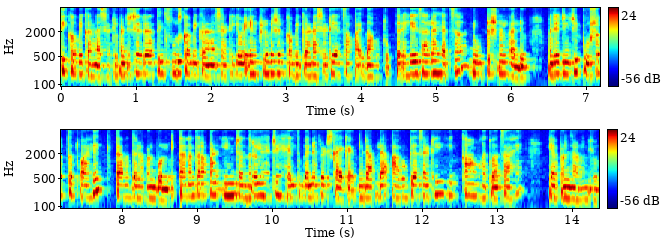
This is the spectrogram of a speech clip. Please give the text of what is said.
ती कमी करण्यासाठी म्हणजे शरीरातील सूज कमी करण्यासाठी किंवा इन्फ्लमेशन कमी करण्यासाठी याचा फायदा होतो. तर हे झालं ह्याचं न्यूट्रिशनल व्हॅल्यू म्हणजे जी जी पोषक तत्व आहेत त्याबद्दल आपण बोललो. त्यानंतर आपण इन जनरल ह्याचे हेल्थ बेनिफिट्स काय काय? म्हणजे आपल्या आरोग्यासाठी हे का महत्वाचं आहे हे आपण जाणून घेऊ.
